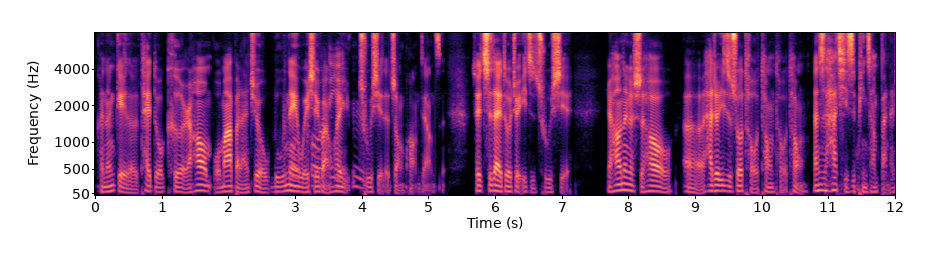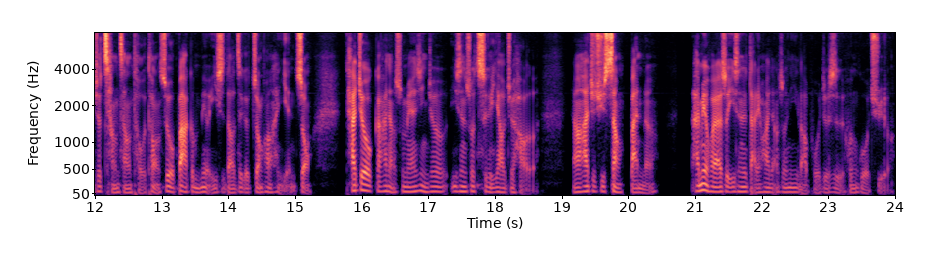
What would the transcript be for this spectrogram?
可能给了太多颗，然后我妈本来就有颅内微血管会出血的状况，这样子，所以吃太多就一直出血。然后那个时候，呃，他就一直说头痛头痛，但是他其实平常本来就常常头痛，所以我爸根本没有意识到这个状况很严重。他就跟他讲说，没关系，你就医生说吃个药就好了。然后他就去上班了，还没有回来的时候，医生就打电话讲说你老婆就是昏过去了。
